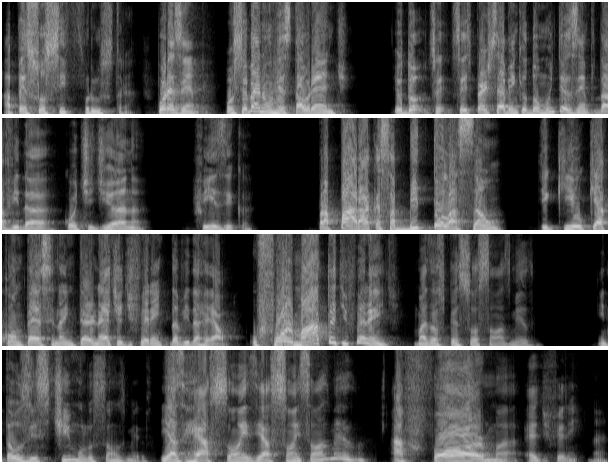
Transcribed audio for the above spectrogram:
A pessoa se frustra. Por exemplo, você vai num restaurante, vocês percebem que eu dou muito exemplo da vida cotidiana, física, para parar com essa bitolação de que o que acontece na internet é diferente da vida real. O formato é diferente, mas as pessoas são as mesmas. Então os estímulos são os mesmos. E as reações e ações são as mesmas. A forma é diferente. Né?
